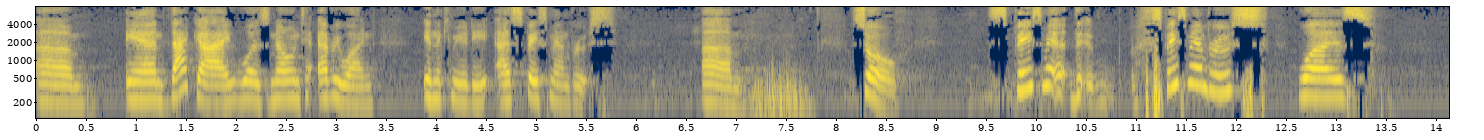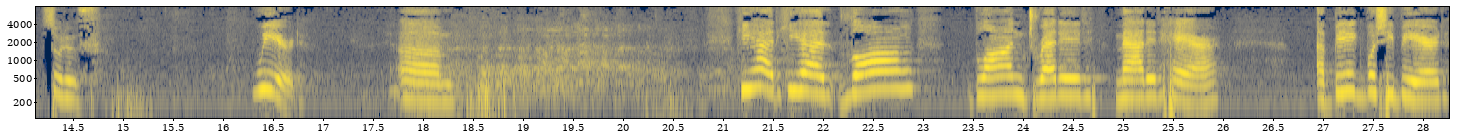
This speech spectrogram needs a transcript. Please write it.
Um, and that guy was known to everyone in the community as Spaceman Bruce. Um, so, Spaceman, the, Spaceman Bruce was sort of weird. Um, he had he had long blonde, dreaded, matted hair, a big bushy beard.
